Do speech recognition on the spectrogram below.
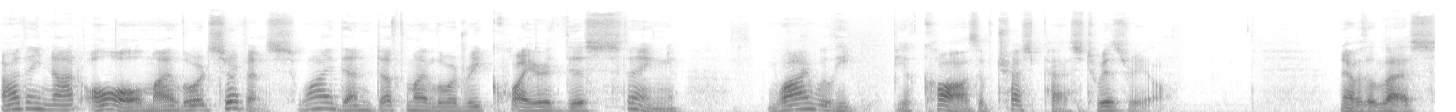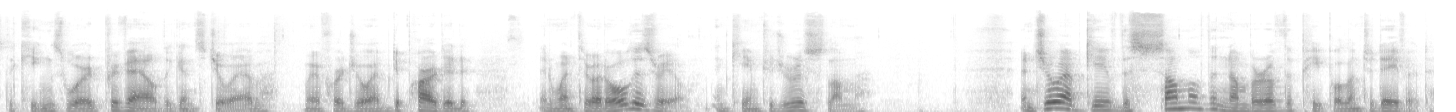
are they not all my Lord's servants? Why then doth my Lord require this thing? Why will he be a cause of trespass to Israel? Nevertheless, the king's word prevailed against Joab, wherefore Joab departed and went throughout all Israel and came to Jerusalem. And Joab gave the sum of the number of the people unto David.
